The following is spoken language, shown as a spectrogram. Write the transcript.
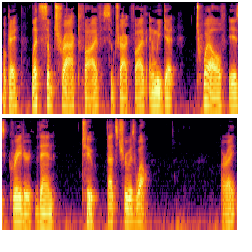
Okay, let's subtract 5, subtract 5, and we get 12 is greater than 2. That's true as well. All right?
